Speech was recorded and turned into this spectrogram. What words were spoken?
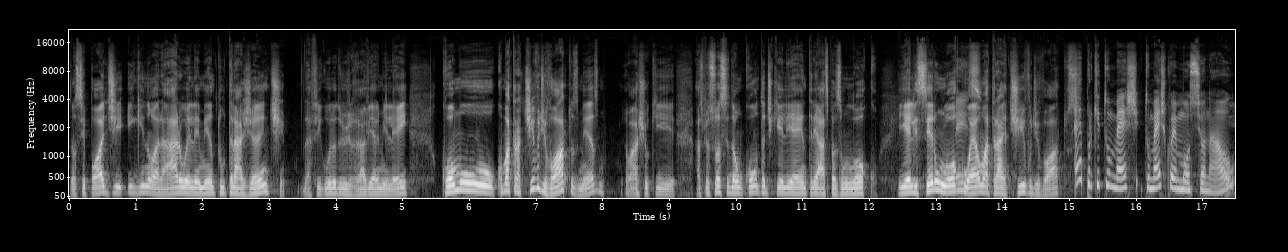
não se pode ignorar o elemento ultrajante da figura do Javier Milei como, como atrativo de votos mesmo. Eu acho que as pessoas se dão conta de que ele é, entre aspas, um louco. E ele ser um louco Isso. é um atrativo de votos. É, porque tu mexe, tu mexe com o emocional,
